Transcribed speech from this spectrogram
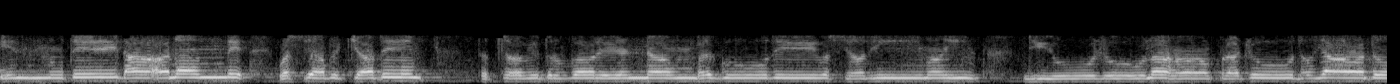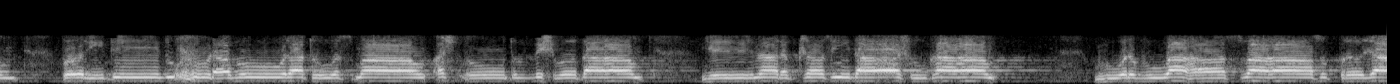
इन्नुते दानन्दे वस्य पृच्छते। तत्सवितुर्वरेण्यं भर्गो देवस्य धीमहि धियो यो नः प्रचोदयात्। परिते दूढभोरथोऽस्माम् अश्नोतु विश्वताम् येन रक्षसि दाशुखाम् भूर्भुवः स्वाहा सुप्रजा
